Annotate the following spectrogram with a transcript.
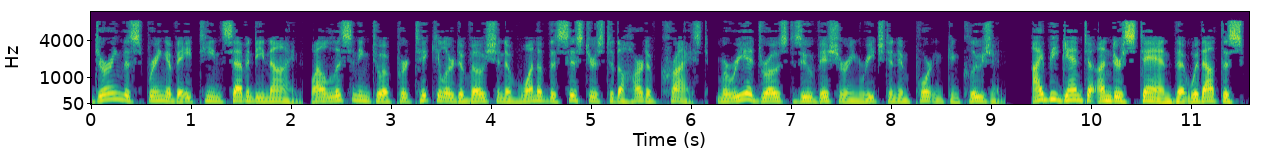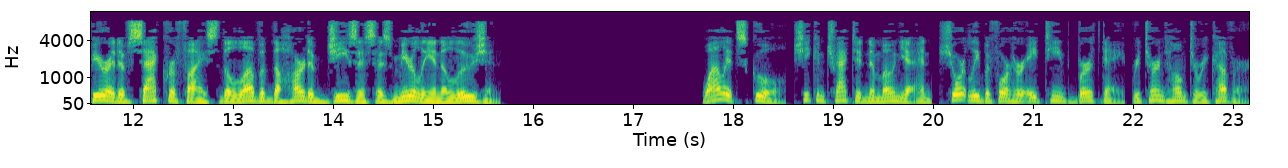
During the spring of 1879, while listening to a particular devotion of one of the Sisters to the Heart of Christ, Maria Droste zu Vischering reached an important conclusion. I began to understand that without the spirit of sacrifice the love of the heart of Jesus is merely an illusion." While at school, she contracted pneumonia and, shortly before her 18th birthday, returned home to recover.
